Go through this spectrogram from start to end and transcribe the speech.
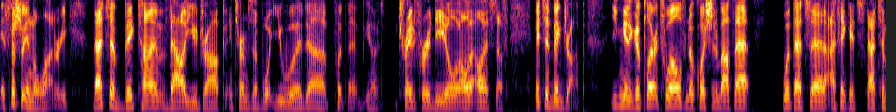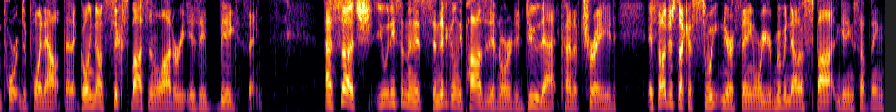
especially in the lottery. That's a big time value drop in terms of what you would uh, put, you know, trade for a deal, all that, all that stuff. It's a big drop. You can get a good player at 12, no question about that. With that said, I think it's that's important to point out that going down six spots in the lottery is a big thing. As such, you would need something that's significantly positive in order to do that kind of trade. It's not just like a sweetener thing where you're moving down a spot and getting something.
